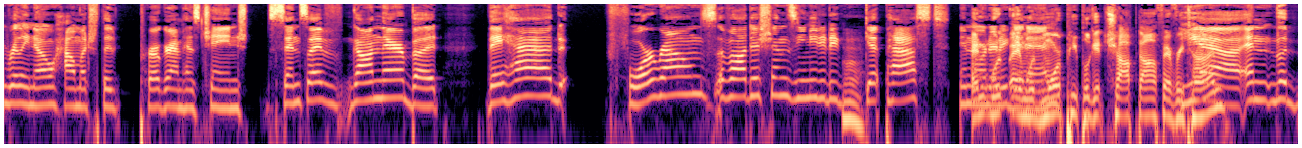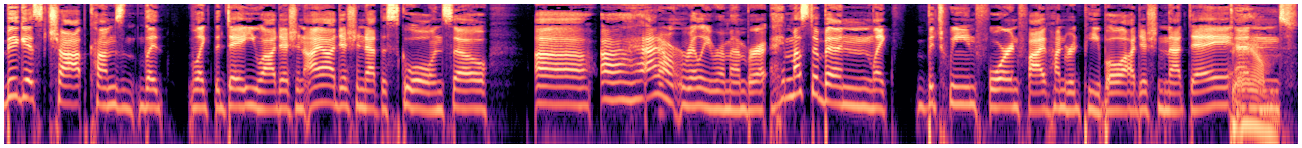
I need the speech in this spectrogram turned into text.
really know how much the program has changed since I've gone there, but they had four rounds of auditions you needed to get past in And, order would- to get in. and would in. more people get chopped off every time? Yeah, and the biggest chop comes like like the day you audition. I auditioned at the school, and so uh, uh, I don't really remember. It must have been like between four and five hundred people auditioned that day, Damn. and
